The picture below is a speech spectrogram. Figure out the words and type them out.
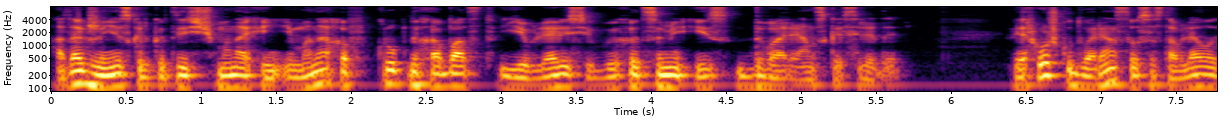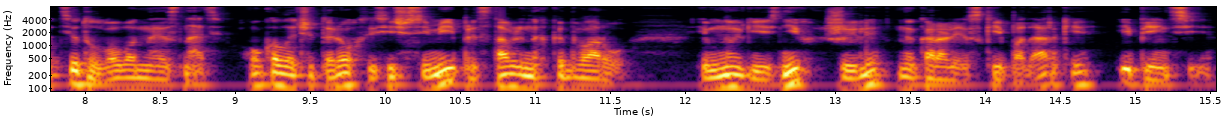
а также несколько тысяч монахинь и монахов крупных аббатств являлись выходцами из дворянской среды. Верхушку дворянства составляла титулованная знать, около 4000 семей, представленных ко двору, и многие из них жили на королевские подарки и пенсии.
